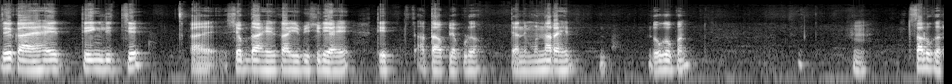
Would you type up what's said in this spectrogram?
जे काय आहे ते इंग्लिशचे काय शब्द आहेत काय ए बी सी डी आहे ते आता आपल्या पुढं त्याने म्हणणार आहेत दोघं पण. हं, चालू कर.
